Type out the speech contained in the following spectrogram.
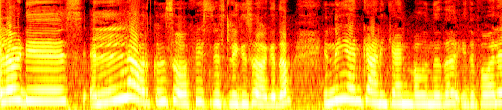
ഹലോ ഡിയേഴ്സ് എല്ലാവർക്കും സോഫീസ് ന്യൂസിലേക്ക് സ്വാഗതം. ഇന്ന് ഞാൻ കാണിക്കാൻ പോകുന്നത് ഇതുപോലെ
